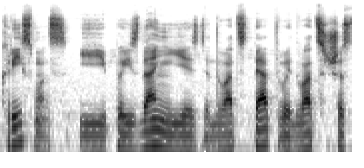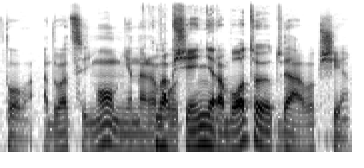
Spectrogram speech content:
Крисмас, и поезда не ездят 25 и 26, а 27 мне на работу. Вообще не работают? Да, вообще.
